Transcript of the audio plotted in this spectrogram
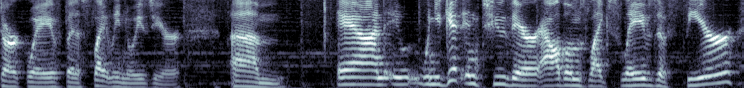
dark wave, but a slightly noisier. Um, and it, when you get into their albums like Slaves of Fear,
